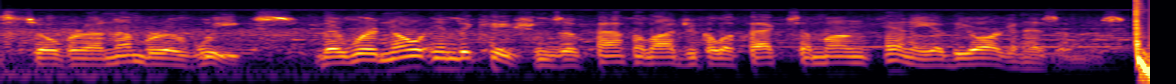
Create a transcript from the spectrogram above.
Tests over a number of weeks, there were no indications of pathological effects among any of the organisms.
